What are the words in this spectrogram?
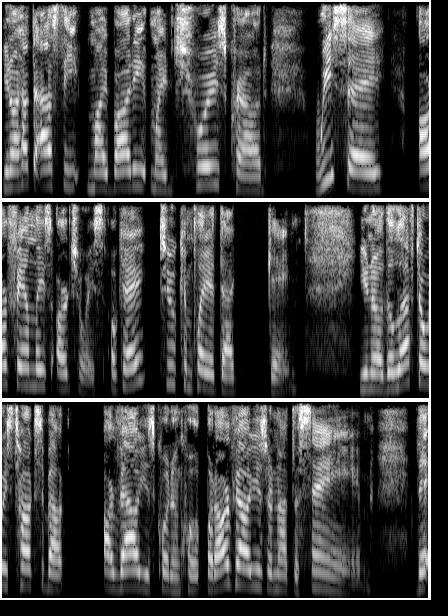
You know, I have to ask the my body, my choice crowd. We say our family's our choice. Okay. Two can play at that game. You know, the left always talks about our values, quote unquote, but our values are not the same. The,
